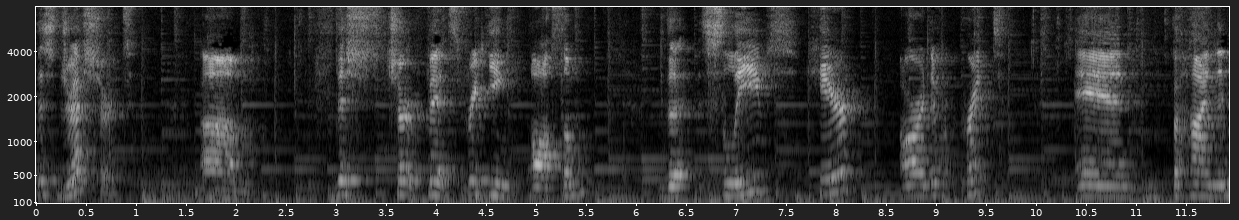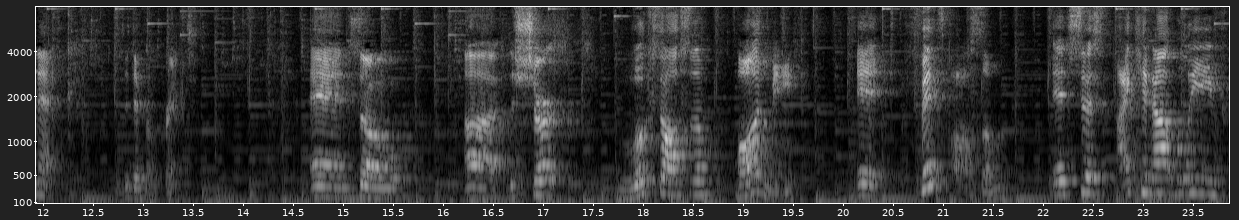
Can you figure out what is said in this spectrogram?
this dress shirt. Um, this shirt fits freaking awesome. The sleeves here are a different print and behind the neck it's a different print. And so uh, the shirt looks awesome on me. It fits awesome. It's just, I cannot believe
